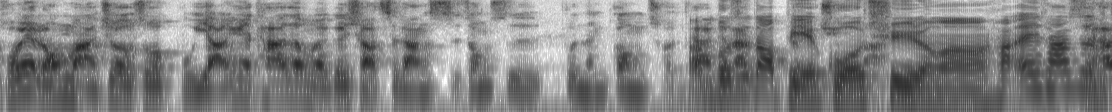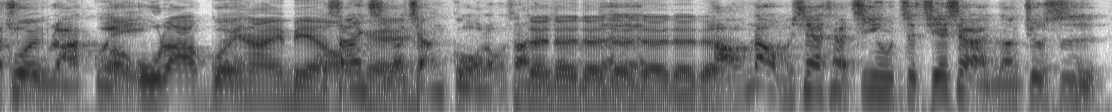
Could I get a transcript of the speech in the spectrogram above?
火野龙马就说不要，因为他认为跟小次郎始终是不能共存。他不是到别国去了吗？他哎，他是他去乌拉圭，乌拉圭那一边。上一集有讲过了，我上对对对对对对对。好，那我们现在才进入这接下来呢，就是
